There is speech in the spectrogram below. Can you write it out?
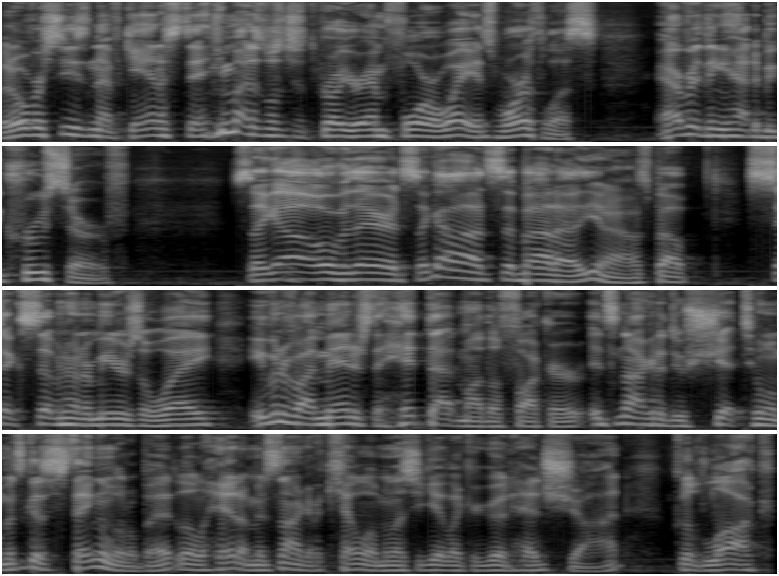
But overseas in Afghanistan, you might as well just throw your M4 away. It's worthless. Everything had to be crew serve. It's like, oh, over there, it's like, oh, it's about a, you know, it's about six, seven hundred meters away. Even if I manage to hit that motherfucker, it's not to do shit to him. It's to sting a little bit. It'll hit him. It's not to kill him unless you get like a good headshot. Good luck.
